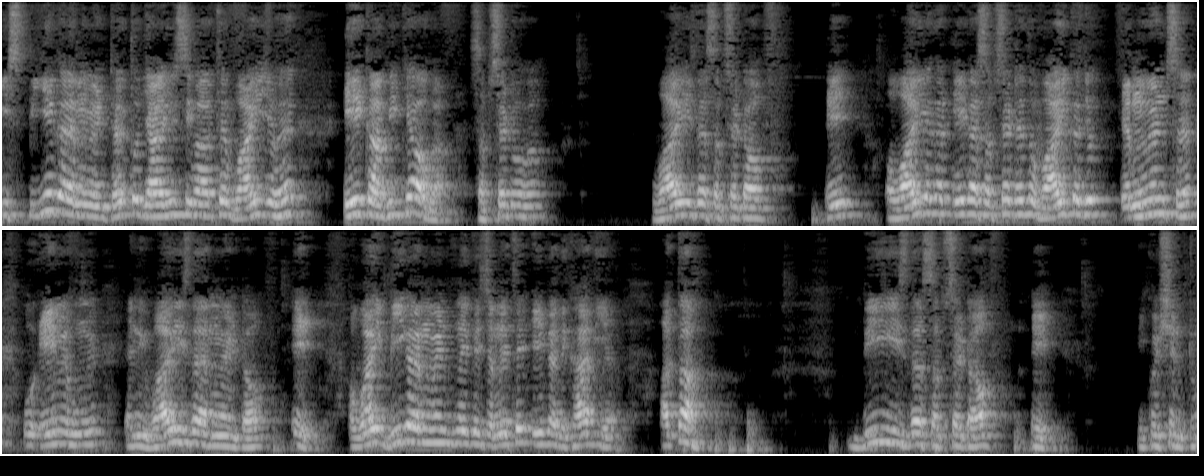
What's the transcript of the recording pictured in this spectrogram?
इस पी ए का एलिमेंट है तो ज़ाहिर सी बात है वाई जो है ए का भी क्या होगा? सबसेट होगा। Y is the subset of A और वाई अगर ए का सबसेट है तो वाई का जो एलिमेंट्स है, वो ए में होंगे। यानी Y is the element of A और y b का एलिमेंट लेके चले थे ए का दिखा दिया। अतः B is the subset of a. Equation two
